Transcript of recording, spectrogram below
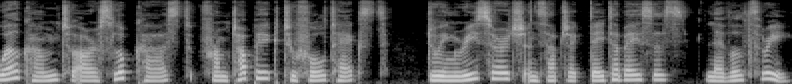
Welcome to our SLUBcast from topic to full text, doing research in subject databases, level 3.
